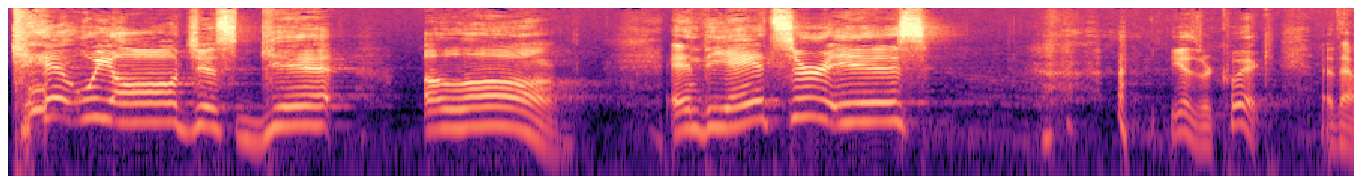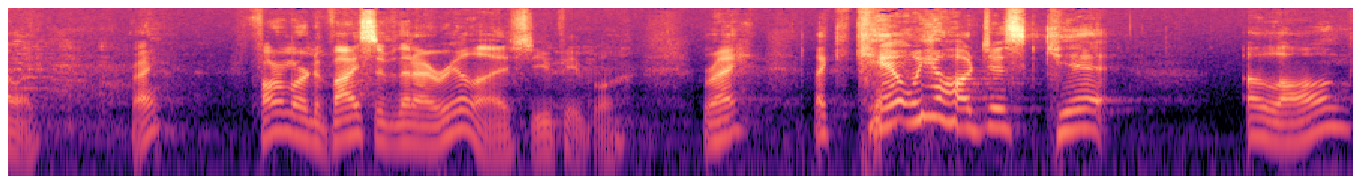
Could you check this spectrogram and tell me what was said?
can't we all just get along? And the answer is, you guys are quick at that one, right? Far more divisive than I realized, you people, right? Like, can't we all just get along?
